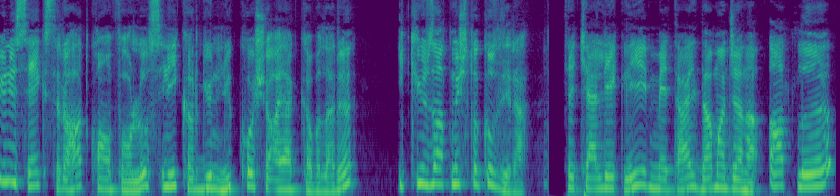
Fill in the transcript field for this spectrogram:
Unisex rahat konforlu sneaker günlük koşu ayakkabıları 269 lira. Tekerlekli metal damacana atlığı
